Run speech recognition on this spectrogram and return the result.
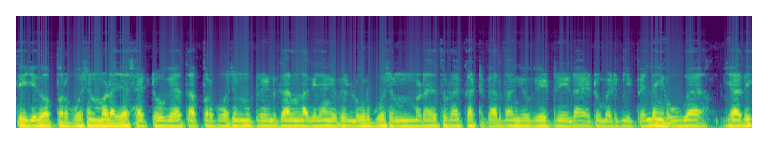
ਤੇ ਜਦੋਂ ਅਪਰ ਪੋਰਸ਼ਨ ਮੜਾ ਜਿਹਾ ਸੈੱਟ ਹੋ ਗਿਆ ਤਾਂ ਅਪਰ ਪੋਰਸ਼ਨ ਨੂੰ ਟ੍ਰੇਨ ਕਰਨ ਲੱਗ ਜਾਾਂਗੇ, ਫਿਰ ਲੋਅਰ ਪੋਰਸ਼ਨ ਨੂੰ ਮੜਾ ਜਿਹਾ ਥੋੜਾ ਘੱਟ ਕਰ ਦਾਂਗੇ ਕਿਉਂਕਿ ਇਹ ਟ੍ਰੇਨ ਆਟੋਮੈਟਿਕਲੀ ਪਹਿਲਾਂ ਹੀ ਹੋਊਗਾ ਜਿਆਦੇ।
